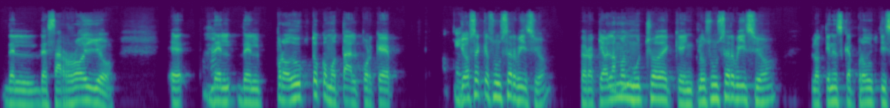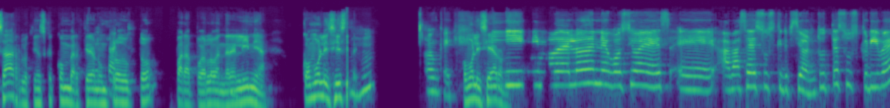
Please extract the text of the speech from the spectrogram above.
del desarrollo del, producto como tal, porque yo sé que es un servicio, pero aquí hablamos mucho de que incluso un servicio lo tienes que productizar, lo tienes que convertir en un producto para poderlo vender en línea. ¿Cómo lo hiciste? Okay. ¿Cómo lo hicieron? Y mi modelo de negocio es eh, a base de suscripción. Tú te suscribes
